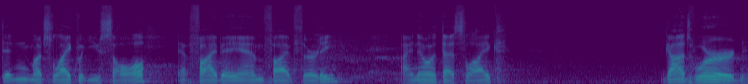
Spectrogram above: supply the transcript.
didn't much like what you saw at 5 a.m., 5:30. I know what that's like. God's word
